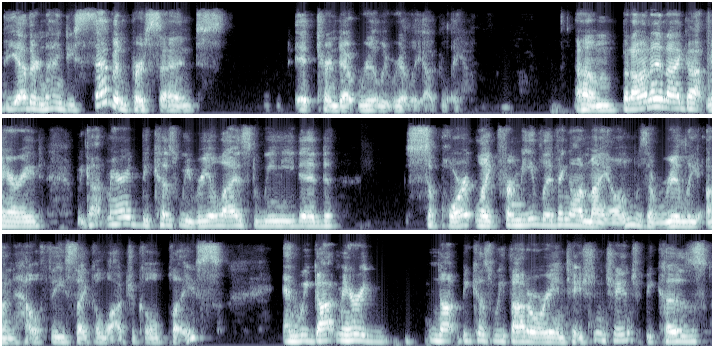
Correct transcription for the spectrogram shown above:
the other 97%, it turned out really, really ugly. Um, but Anna and I got married. We got married because we realized we needed support like for me living on my own was a really unhealthy psychological place and we got married not because we thought orientation changed because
